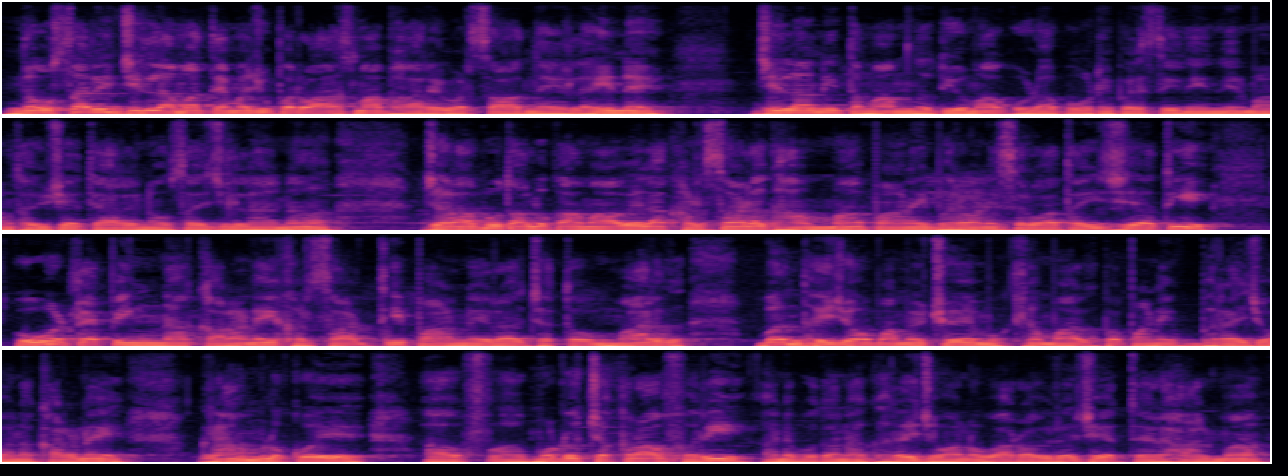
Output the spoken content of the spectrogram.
નવસારી જિલ્લામાં તેમજ ઉપરવાસમાં ભારે વરસાદને લઈને જિલ્લાની તમામ નદીઓમાં ઘોડાપૂરની પરિસ્થિતિ નિર્માણ થયું છે. ત્યારે નવસારી જિલ્લાના જલાપુર તાલુકામાં આવેલા ખરસાડ ગામમાં પાણી ભરવાની શરૂઆત થઈ છે. હતી ઓવરટેપિંગના કારણે ખરસાડથી પારનેરા જતો માર્ગ બંધ થઈ જવા પામ્યો છે. મુખ્ય માર્ગ પર પાણી ભરાઈ જવાના કારણે ગ્રામ લોકોએ મોટો ચકરાવ ફરી અને પોતાના ઘરે જવાનો વારો આવી રહ્યો છે. અત્યારે હાલમાં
